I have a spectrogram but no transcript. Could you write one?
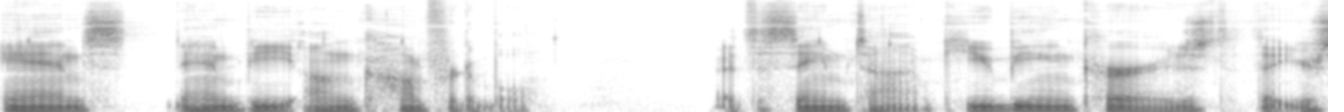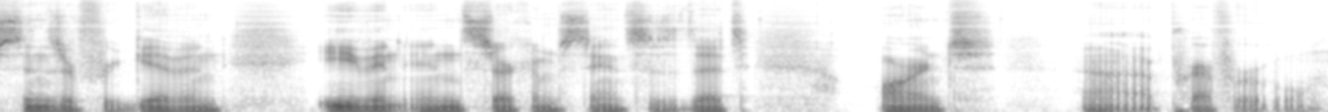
and and be uncomfortable? At the same time? Can you be encouraged that your sins are forgiven even in circumstances that aren't uh, preferable?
